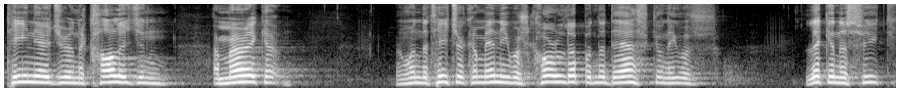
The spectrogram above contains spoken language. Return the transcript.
teenager in a college in America. And when the teacher came in, he was curled up on the desk and he was licking his feet,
